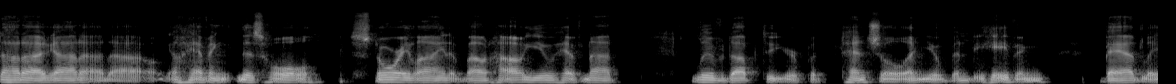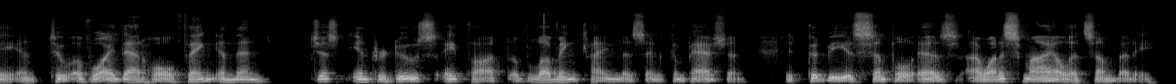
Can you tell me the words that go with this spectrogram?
da da da da da, having this whole storyline about how you have not lived up to your potential and you've been behaving badly, and to avoid that whole thing, and then just introduce a thought of loving kindness and compassion. It could be as simple as I want to smile at somebody.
